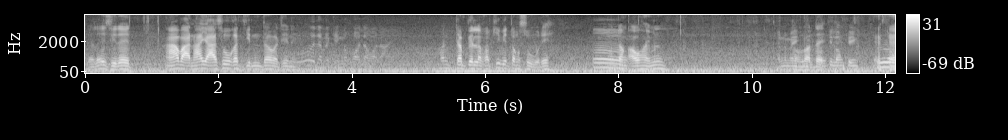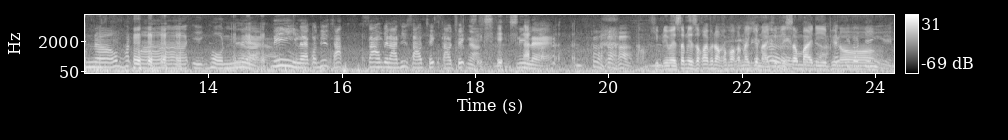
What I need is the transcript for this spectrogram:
เดี๋ยวเลยสิได้หาบานหายาสู้กันกินเท่าว่าที่นี่ มันจำเป็นแล้วครับชีวิตต้องสู้เดิเอมันต้องเอาให้มันอันนั้นไม่ต้องรอดได้กินร้องเพลงลมหนาวพัดมาอีกหนเนี่ย นี่แหละคนที่ซักซาวเวลาที่ซาวเช็คซาวเช็คอะเซ็กซี่นี่แหละ เอาคลิปนี้ไว้สำเร็จสักค่อยพี่น้องครับพอกันไหมคลิปไหนคลิปนี้สำบายดีพี่น้อตัวจริงนี่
